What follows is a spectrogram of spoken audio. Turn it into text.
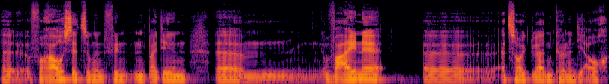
äh, Voraussetzungen finden, bei denen ähm, Weine äh, erzeugt werden können, die auch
